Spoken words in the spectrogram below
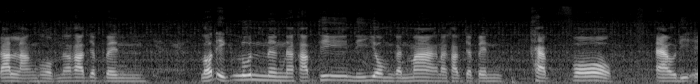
ด้านหลังผมนะครับจะเป็นรถอีกรุ่นหนึ่งนะครับที่นิยมกันมากนะครับ จะเป็น Cap 4 LDA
